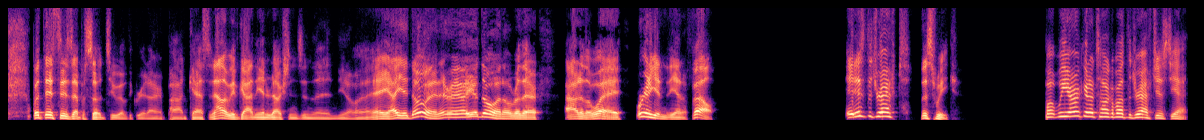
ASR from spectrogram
but this is episode two of the Gridiron Podcast. And now that we've gotten the introductions and then, you know, hey, how you doing? Hey, how you doing over there? Out of the way, we're gonna get into the NFL. It is the draft this week. But we aren't going to talk about the draft just yet.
